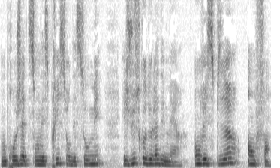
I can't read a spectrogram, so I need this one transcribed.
On projette son esprit sur des sommets et jusqu'au-delà des mers. On respire, enfin.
